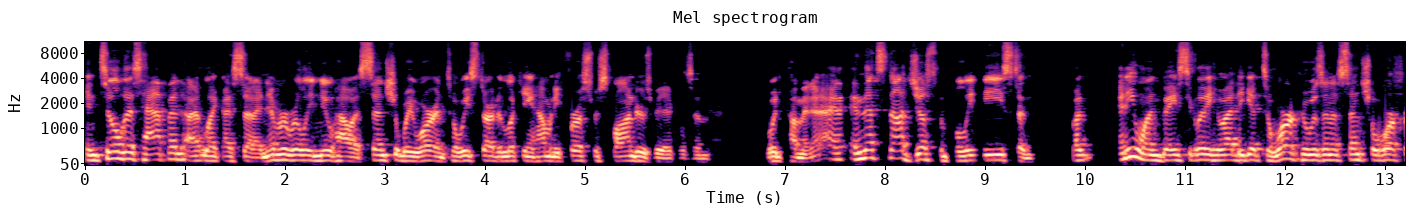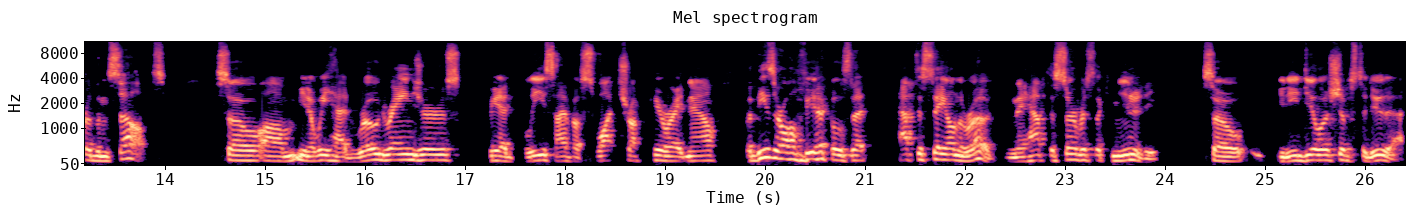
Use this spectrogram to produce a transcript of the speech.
until this happened, I, like I said, I never really knew how essential we were until we started looking at how many first responders vehicles in there would come in, and, and that's not just the police and but anyone basically who had to get to work who was an essential worker themselves. So, um, you know, we had road rangers, we had police. I have a SWAT truck here right now, but these are all vehicles that have to stay on the road and they have to service the community. So you need dealerships to do that.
